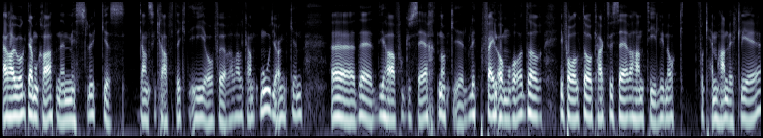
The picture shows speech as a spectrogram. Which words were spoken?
Her har jo òg demokratene mislykkes ganske kraftig i å føre valgkamp mot Jankin. Uh, det, de har fokusert nok litt på feil områder i forhold til å karakterisere han tidlig nok for hvem han virkelig er,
